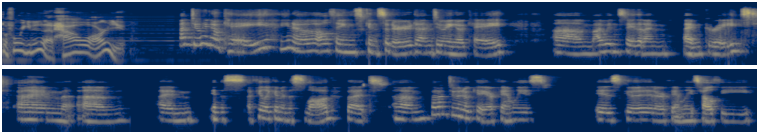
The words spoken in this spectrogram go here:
before we get into that, how are you? I'm doing okay. You know, all things considered, I'm doing okay. Um, I wouldn't say that I'm I'm great. I'm um, I'm in this. I feel like I'm in the slog, but um, but I'm doing okay. Our family's is good. Our family's healthy.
